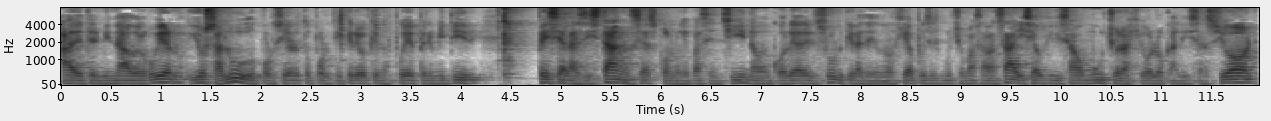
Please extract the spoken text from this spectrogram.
ha determinado el gobierno. Yo saludo, por cierto, porque creo que nos puede permitir, pese a las distancias con lo que pasa en China o en Corea del Sur, que la tecnología pues es mucho más avanzada y se ha utilizado mucho la geolocalización,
